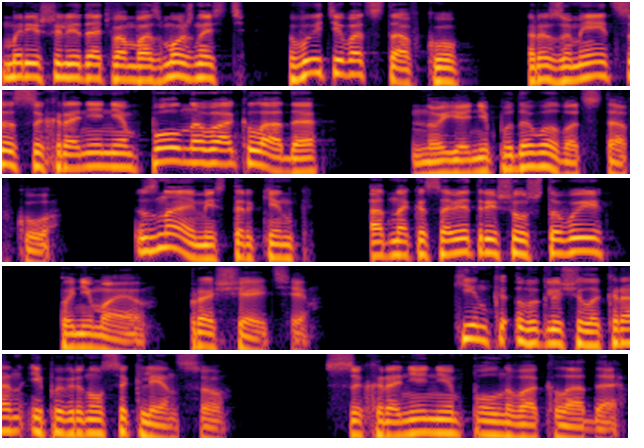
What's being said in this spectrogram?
Мы решили дать вам возможность выйти в отставку. Разумеется, с сохранением полного оклада. Но я не подавал в отставку. Знаю, мистер Кинг. Однако совет решил, что вы... Понимаю. Прощайте. Кинг выключил экран и повернулся к Ленсу. «С сохранением полного оклада»,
